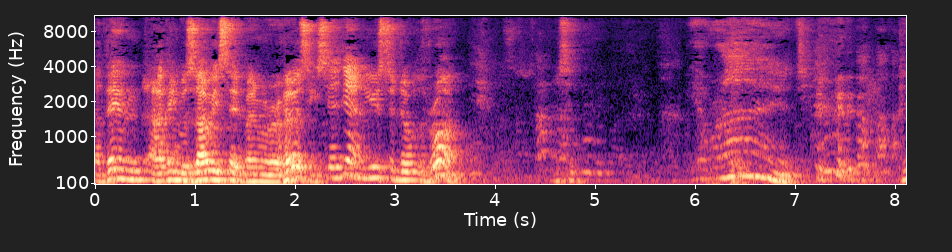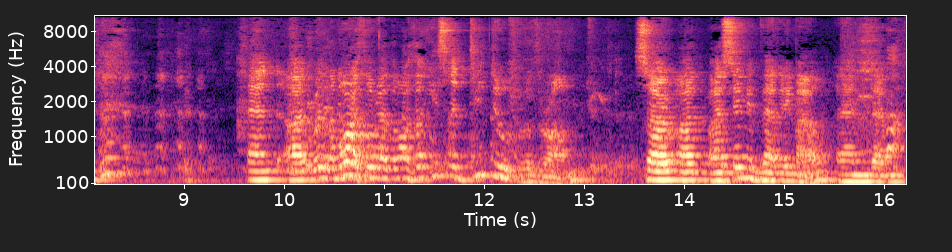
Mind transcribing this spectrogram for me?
And then I think it was Zoe said when we were rehearsing, she said, "Yeah, you used to do it with Ron." I said, "Yeah, right." I? And uh, well, the more I thought about it, the more I thought, yes, I did do it with Ron. So I, I sent him that email, and um,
